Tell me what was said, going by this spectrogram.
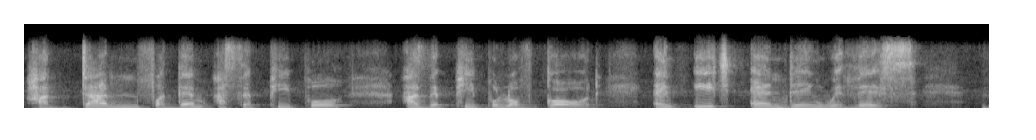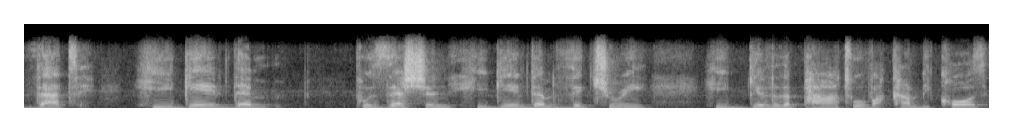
had done for them as a people, as the people of God. And each ending with this that he gave them possession, he gave them victory, he gave them the power to overcome because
